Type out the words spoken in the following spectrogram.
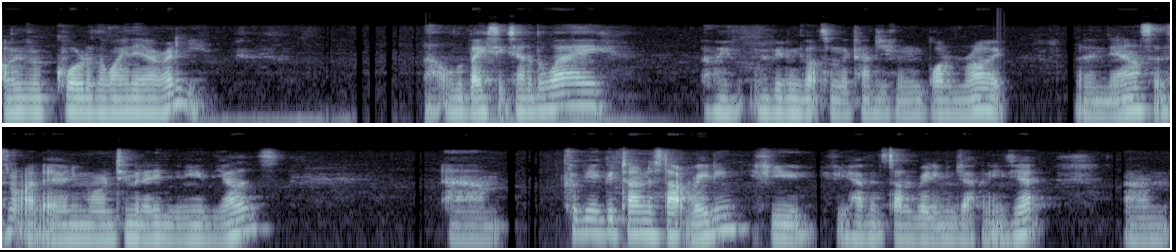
over a quarter of the way there already. Uh, all the basics out of the way. We've, we've even got some of the kanji from the bottom row uh, now, so it's not like they're any more intimidating than any of the others. Um, could be a good time to start reading if you if you haven't started reading in Japanese yet. Um,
